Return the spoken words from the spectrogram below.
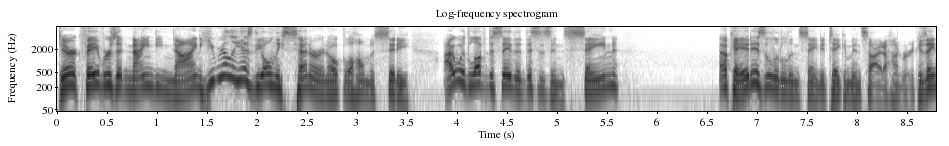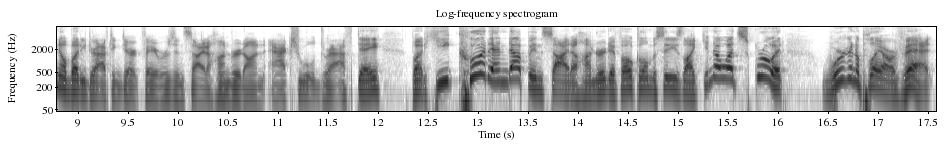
Derrick Favors at 99. He really is the only center in Oklahoma City. I would love to say that this is insane. Okay, it is a little insane to take him inside 100 because ain't nobody drafting Derrick Favors inside 100 on actual draft day. But he could end up inside 100 if Oklahoma City's like, you know what, screw it. We're going to play our vet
